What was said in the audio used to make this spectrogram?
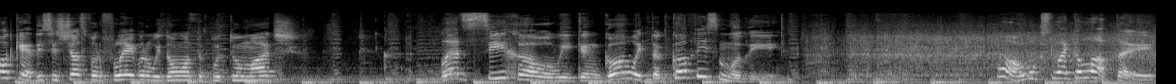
Okay, this is just for flavor, we don't want to put too much. Let's see how we can go with the coffee smoothie. Oh, looks like a latte.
